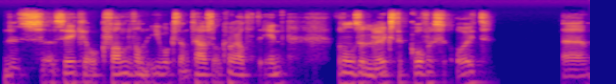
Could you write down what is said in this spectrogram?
Dus zeker ook fan van de Ewoks. En trouwens ook nog altijd een van onze leukste covers ooit. eh,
